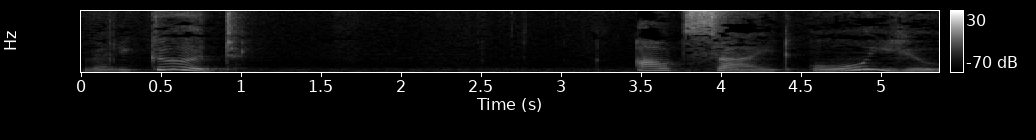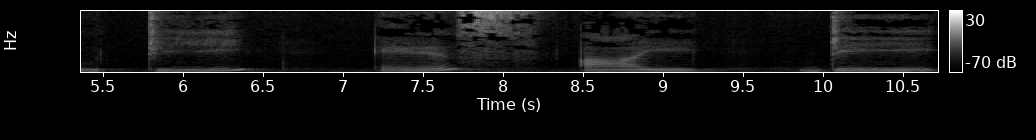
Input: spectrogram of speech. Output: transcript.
Very good outside O U T S I D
